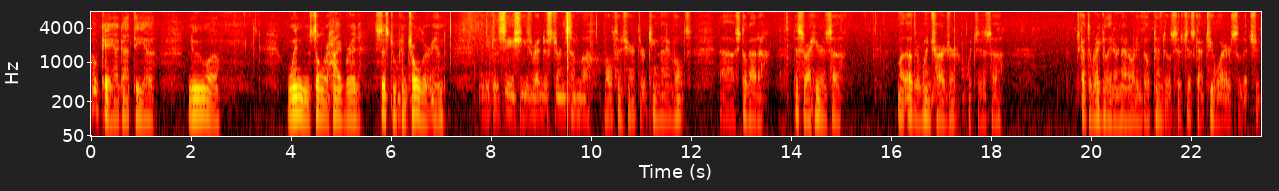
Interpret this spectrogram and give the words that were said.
Okay, I got the uh, new uh, wind and solar hybrid system controller in. You can see she's registering some uh, voltage here, 13.9 volts. Uh, still got a, this right here is uh, my other wind charger, which is, uh, it's got the regulator and that already built into it, so it's just got two wires, so that should,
